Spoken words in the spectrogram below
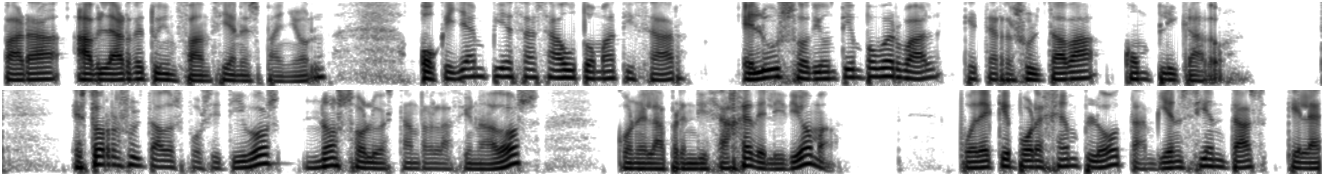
para hablar de tu infancia en español, o que ya empiezas a automatizar el uso de un tiempo verbal que te resultaba complicado. Estos resultados positivos no solo están relacionados con el aprendizaje del idioma. Puede que, por ejemplo, también sientas que la,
